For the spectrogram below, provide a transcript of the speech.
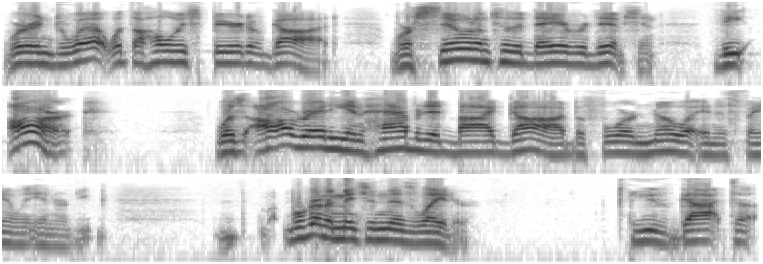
We're indwelt with the Holy Spirit of God We're sealed unto the day of redemption. The ark was already inhabited by God before Noah and his family entered. We're going to mention this later. You've got to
